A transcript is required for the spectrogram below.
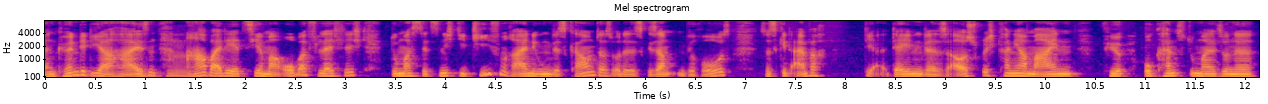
Dann könnte die ja heißen, Hm. arbeite jetzt hier mal oberflächlich. Du machst jetzt nicht die Tiefenreinigung des Counters oder des gesamten Büros, sondern es geht einfach, die, derjenige, der das ausspricht, kann ja meinen, für, oh, kannst du mal so eine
